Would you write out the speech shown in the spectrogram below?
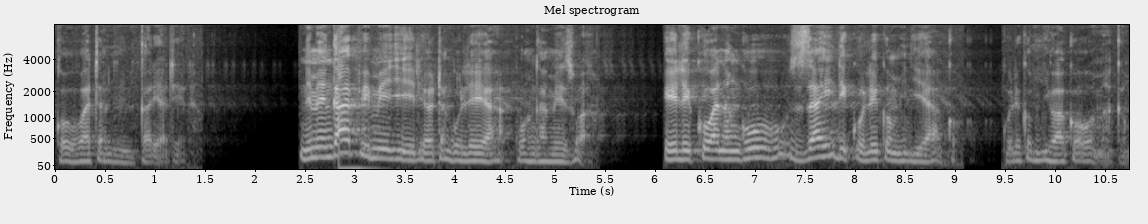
quwwatan min qaryatina ni mengapi miji iliyotangulia kuangamizwa? Ilikuwa na nguvu zaidi kuliko miji yako kuliko mji wako wa Makkah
